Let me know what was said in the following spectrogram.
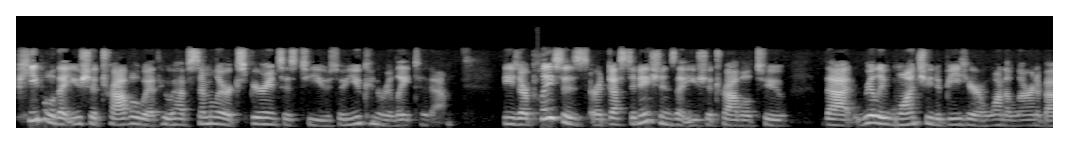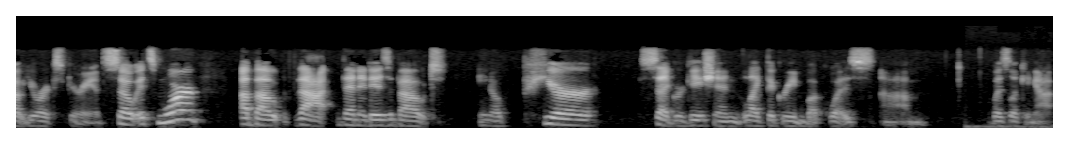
people that you should travel with who have similar experiences to you so you can relate to them. These are places or destinations that you should travel to that really want you to be here and want to learn about your experience. So it's more about that than it is about, you know, pure segregation like the Green Book was um, was looking at.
